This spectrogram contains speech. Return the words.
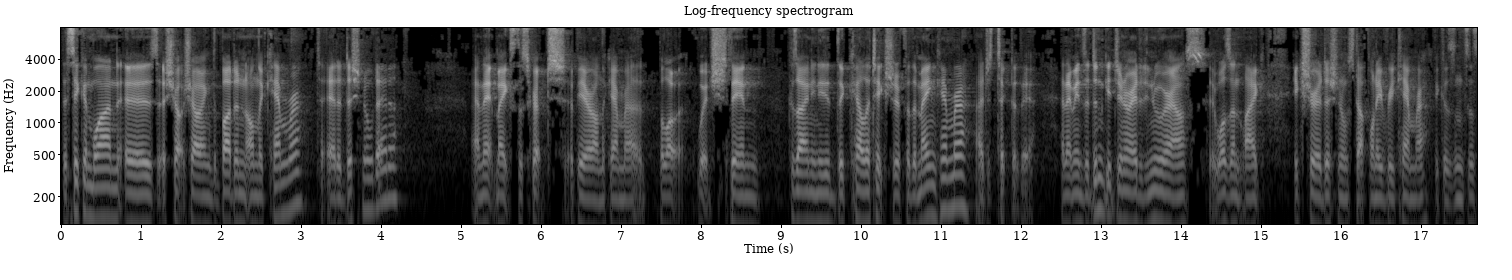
the second one is a shot showing the button on the camera to add additional data. And that makes the script appear on the camera below it, which then, because I only needed the color texture for the main camera, I just ticked it there. And that means it didn't get generated anywhere else. It wasn't like extra additional stuff on every camera, because in this,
